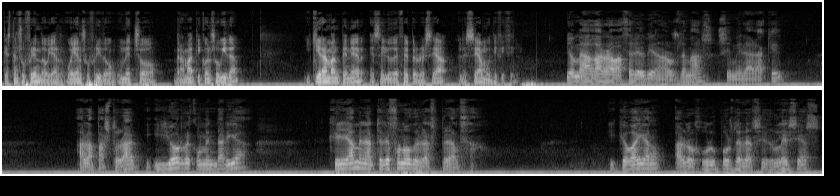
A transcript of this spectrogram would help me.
que estén sufriendo o hayan, sufrido un hecho dramático en su vida y quieran mantener ese hilo de fe, pero les sea, les sea muy difícil. Yo me agarraba a hacer el bien a los demás, sin mirar aquí, a la pastoral, y yo recomendaría que llamen al teléfono de la esperanza y que vayan a los grupos de las iglesias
